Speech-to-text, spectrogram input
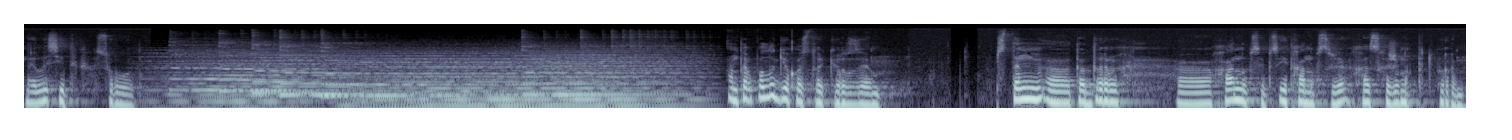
найлы ситик сурул антропология хостра кюрзе пстың тадыр ханупсы ит ханупсы хас хажынық пүтпүрін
